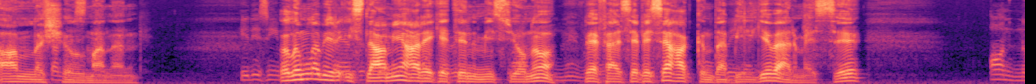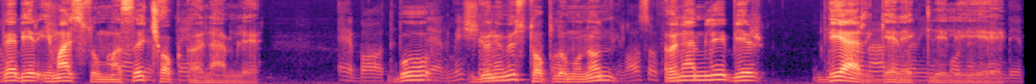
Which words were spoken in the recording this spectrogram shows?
anlaşılmanın. Ilımlı bir İslami hareketin misyonu ve felsefesi hakkında bilgi vermesi ve bir imaj sunması çok önemli. Bu günümüz toplumunun önemli bir diğer gerekliliği.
